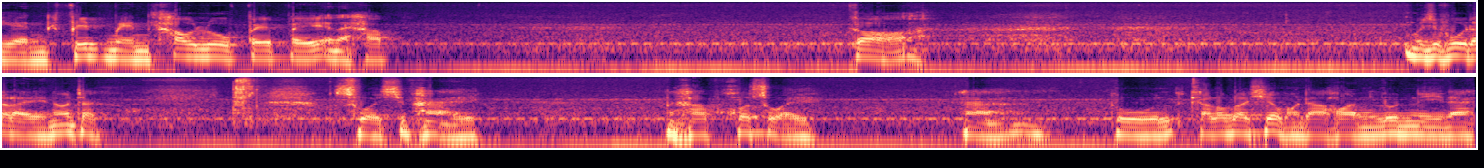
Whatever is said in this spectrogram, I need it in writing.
นียนๆฟิตเมนเข้ารูปเป๊ะๆนะครับ ก็ไม่จะพูดอะไร นอกจากสวยชิบหายนะครับโคตรสวยอ่าดูการลบรอยเชื่อมของดาฮอนรุ่นนี้นะ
